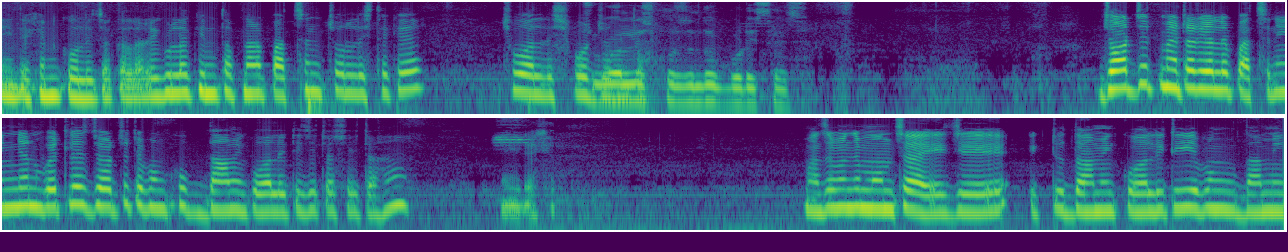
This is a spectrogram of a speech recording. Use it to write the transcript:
এই দেখেন কলিজা কালার এগুলা কিন্তু আপনারা পাচ্ছেন চল্লিশ থেকে চুয়াল্লিশ পর্যন্ত। চুয়াল্লিশ পর্যন্ত বডি সাইজ জর্জেট ম্যাটেরিয়ালে পাচ্ছেন ইন্ডিয়ান ওয়েটলেস জর্জেট এবং খুব দামি কোয়ালিটি যেটা সেটা হ্যাঁ? এই দেখেন। মাঝে মাঝে মন চায় যে একটু দামি কোয়ালিটি এবং দামি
